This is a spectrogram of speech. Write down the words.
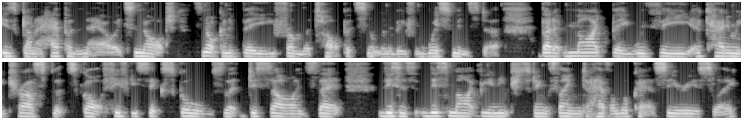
is going to happen now. It's not it's not going to be from the top. It's not going to be from Westminster but it might be with the academy trust that's got 56 schools that decides that this is this might be an interesting thing to have a look at seriously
